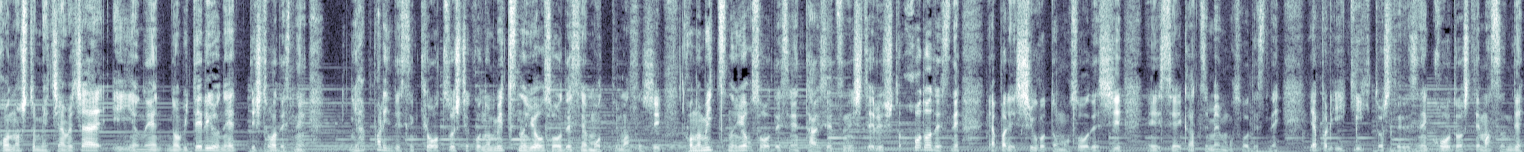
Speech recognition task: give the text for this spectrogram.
この人めちゃめちゃいいよね、伸びてるよねって人はですね、やっぱりですね、共通してこの3つの要素をですね、持ってますし、この3つの要素をですね、大切にしてる人ほどですね、やっぱり仕事もそうですし、えー、生活面もそうですね、やっぱり生き生きとしてですね、行動してますんで、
